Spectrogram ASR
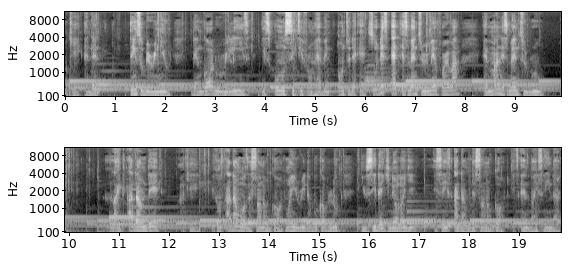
Okay, and then things will be renewed. Then God will release His own city from heaven onto the earth. So this earth is meant to remain forever, and man is meant to rule like Adam did. Okay, because Adam was the son of God. When you read the book of Luke, you see the genealogy. It says Adam, the son of God. It ends by saying that.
